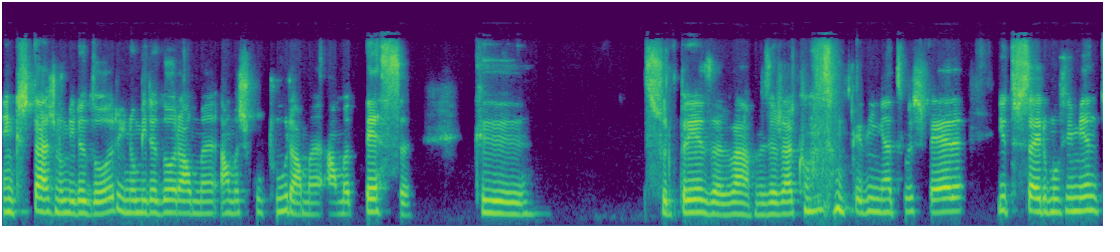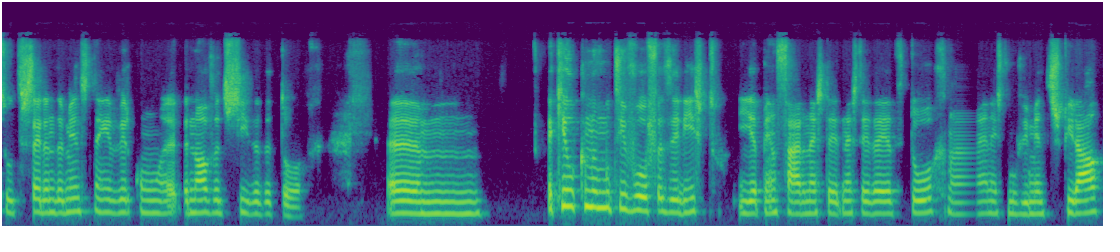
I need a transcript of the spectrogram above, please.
em que estás no mirador, e no mirador há uma, há uma escultura, há uma, há uma peça que. Surpresa, vá, mas eu já conto um bocadinho à tua esfera. E o terceiro movimento, o terceiro andamento, tem a ver com a, nova descida da torre. Um, aquilo que me motivou a fazer isto e a pensar nesta, nesta ideia de torre, é? neste movimento de espiral,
